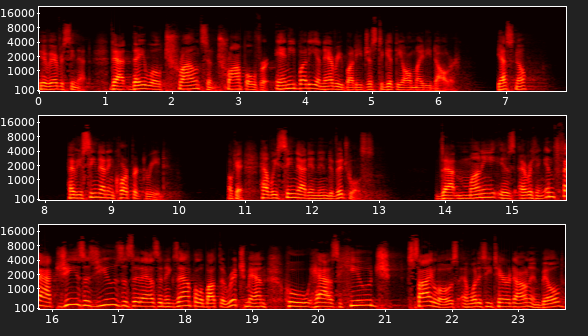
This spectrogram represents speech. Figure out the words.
Have you ever seen that? That they will trounce and tromp over anybody and everybody just to get the almighty dollar. Yes, no? Have you seen that in corporate greed? Okay. Have we seen that in individuals? That money is everything. In fact, Jesus uses it as an example about the rich man who has huge silos, and what does he tear down and build?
